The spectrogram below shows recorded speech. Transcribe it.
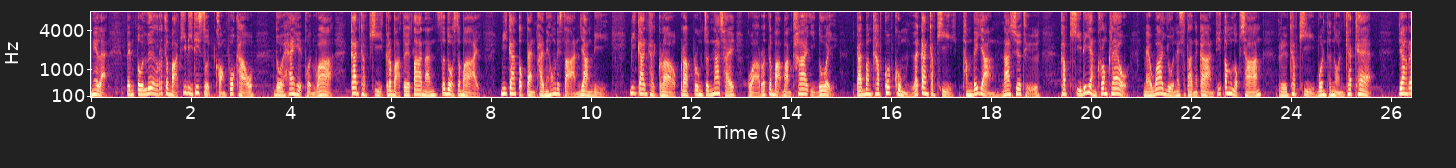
เนี่ยแหละ เป็นตัวเลือกรถกระบะที่ดีที่สุดของพวกเขา โดยให้เหตุผลว่าการขับขี่กระบะโตโยต้านั้นสะดวกสบาย มีการตกแต่งภายในห้องโดยสารอย่างดี มีการขัดเกลาปรับปรุงจนน่าใช้กว่ารถกระบะบางค่ายอีกด้วย การบังคับควบคุมและการขับขี่ทำได้อย่างน่าเชื่อถือ ขับขี่ได้อย่างคล่องแคล่ว แม้ว่าอยู่ในสถานการณ์ที่ต้องหลบช้าง หรือขับขี่บนถนนแคบๆ อย่างไร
